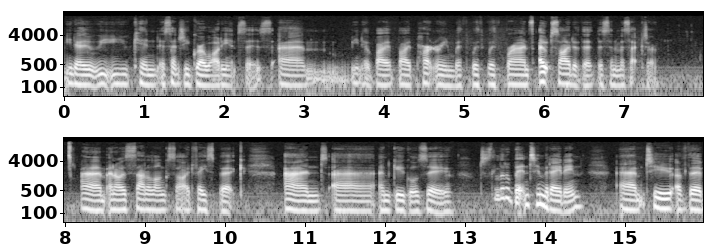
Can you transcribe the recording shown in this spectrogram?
you know you can essentially grow audiences, um, you know, by, by partnering with, with, with brands outside of the, the cinema sector. Um, and I was sat alongside Facebook and uh, and Google Zoo, which is a little bit intimidating. Um, two of the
